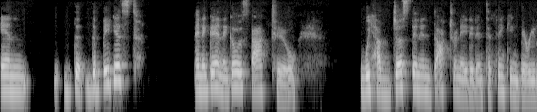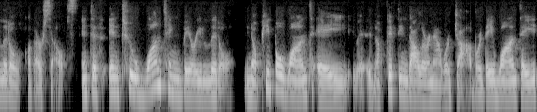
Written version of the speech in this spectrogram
And the, the biggest, and again, it goes back to we have just been indoctrinated into thinking very little of ourselves, into into wanting very little. You know, people want a you know, fifteen dollar an hour job, or they want a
